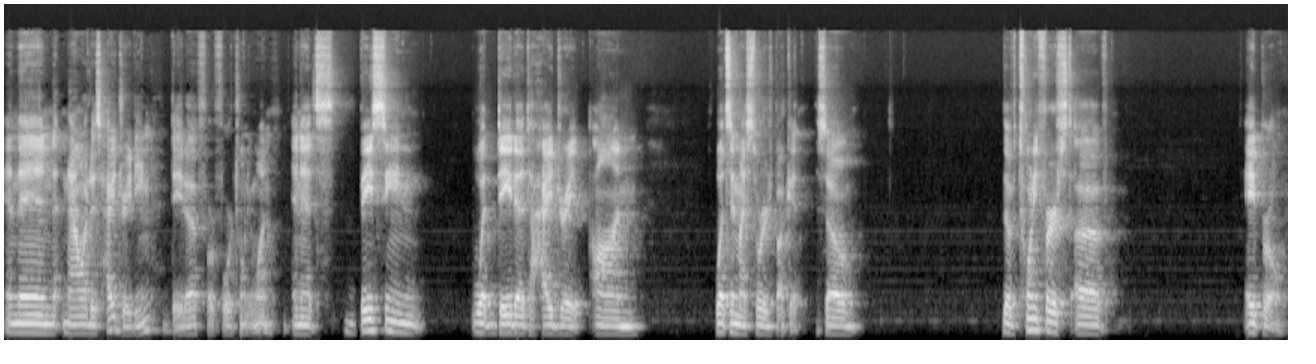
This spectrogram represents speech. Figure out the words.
and then now it is hydrating data for 421. And it's basing what data to hydrate on what's in my storage bucket. So the 21st of April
